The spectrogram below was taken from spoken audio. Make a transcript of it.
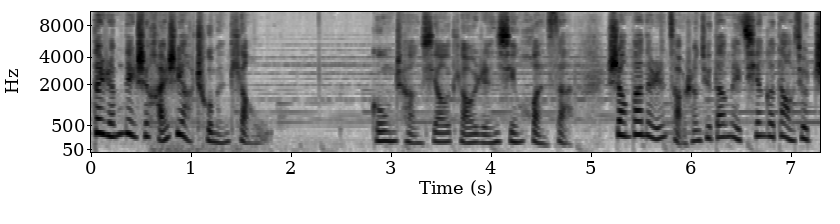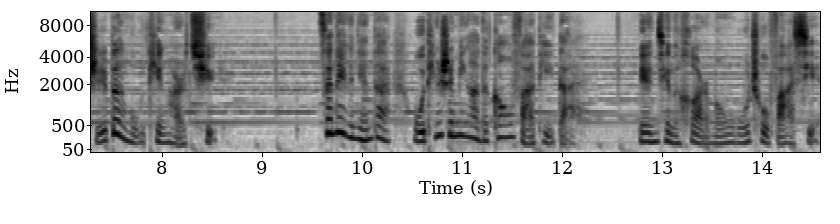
但人们那时还是要出门跳舞。工厂萧条，人心涣散。上班的人早上去单位签个到，就直奔舞厅而去。在那个年代，舞厅是命案的高发地带，年轻的荷尔蒙无处发泄。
